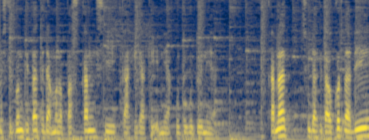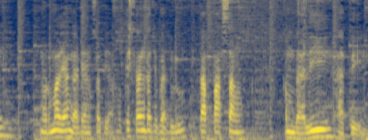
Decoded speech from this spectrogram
Meskipun kita tidak melepaskan si kaki-kaki ini ya kutu-kutu ini ya. Karena sudah kita ukur tadi normal ya nggak ada yang short ya. Oke sekarang kita coba dulu. Kita pasang kembali HP ini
